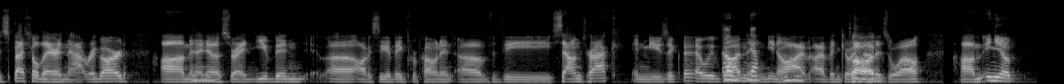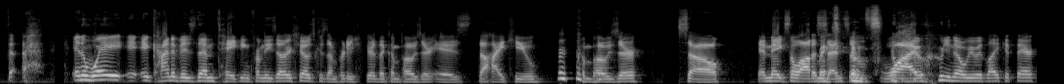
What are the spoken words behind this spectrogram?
special there in that regard. Um, and I Mhm. know, Sren, you've been uh, obviously a big proponent of the soundtrack and music that we've gotten, yeah. and you know, Mhm. I've I've enjoyed Solid. that as well. Um, and you know, in a way, it, it kind of is them taking from these other shows because I'm pretty sure the composer is the Haikyuu composer, so it makes a lot of sense, sense. of why you know we would like it there.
